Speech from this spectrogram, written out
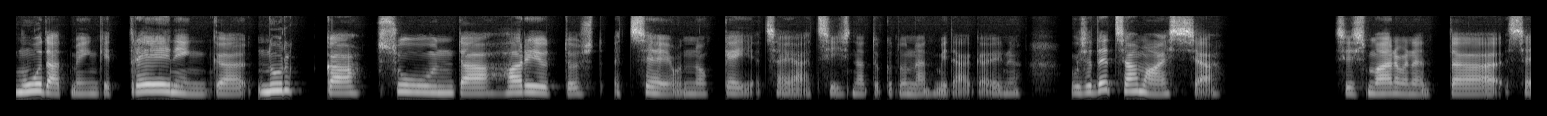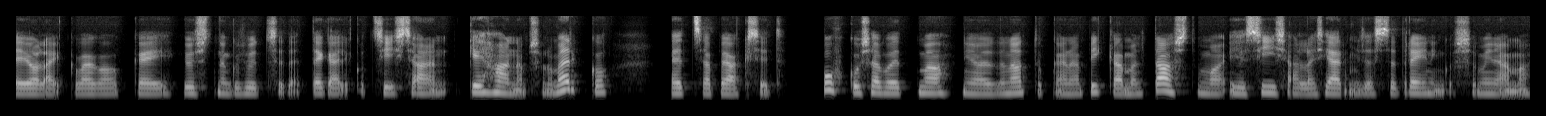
muudad mingit treeningnurka, suunda, harjutust, et see on okei okay,, et sa jääd siis natuke tunned midagi, on ju. kui sa teed sama asja, siis ma arvan, et äh, see ei ole ikka väga okei okay., just nagu sa ütlesid, et tegelikult siis see on, keha annab sulle märku, et sa peaksid puhkuse võtma, nii-öelda natukene pikemalt taastuma ja siis alles järgmisesse treeningusse minema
